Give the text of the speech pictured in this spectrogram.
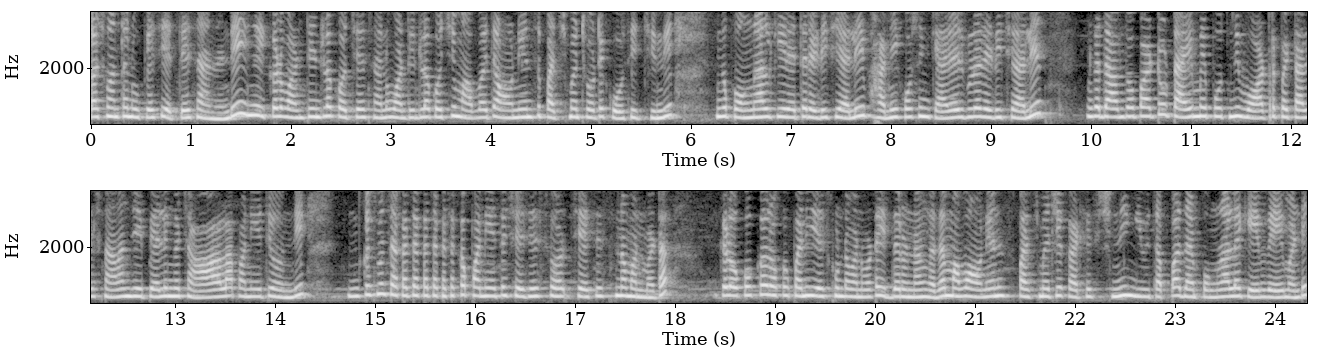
కసుమంతా నూకేసి ఎత్తేసానండి ఇంకా ఇక్కడ వంటింట్లోకి వచ్చేసాను. వంటింట్లోకి వచ్చి మా అవ్వ అయితే ఆనియన్స్ పచ్చిమిర్చి ఒకటే కోసి ఇచ్చింది. ఇంకా పొంగనాల కీర అయితే రెడీ చేయాలి. హనీ కోసం క్యారెట్ కూడా రెడీ చేయాలి. ఇంకా దాంతోపాటు టైం అయిపోతుంది వాటర్ పెట్టాలి స్నానం చేయాలి ఇంకా చాలా పని అయితే ఉంది. ఇంకోసం చక్క చక్క చక్క చక్క పని అయితే చేసేస్తూ చేసేస్తున్నాం అనమాట ఇక్కడ ఒక్కొక్కరు ఒక్కొక్క పని చేసుకుంటాం అనమాట ఇద్దరు ఉన్నాం కదా మా ఆనియన్స్ పచ్చిమిర్చి కట్ చేసి ఇచ్చింది. ఇవి తప్ప దాని పొంగనాలకి ఏం వేయమండి.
